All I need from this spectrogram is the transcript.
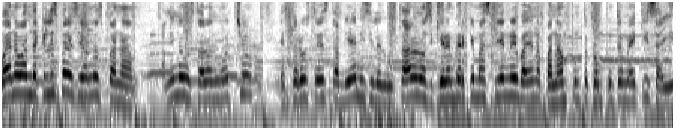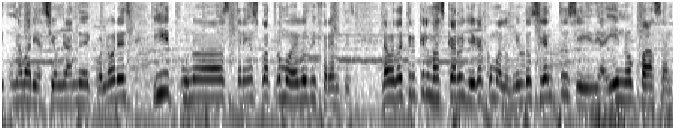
Bueno, banda, ¿qué les parecieron los Panam? A mí me gustaron mucho, espero ustedes también y si les gustaron o si quieren ver qué más tiene, vayan a panam.com.mx, hay una variación grande de colores y unos 3, 4 modelos diferentes. La verdad creo que el más caro llega como a los 1200 y de ahí no pasan.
